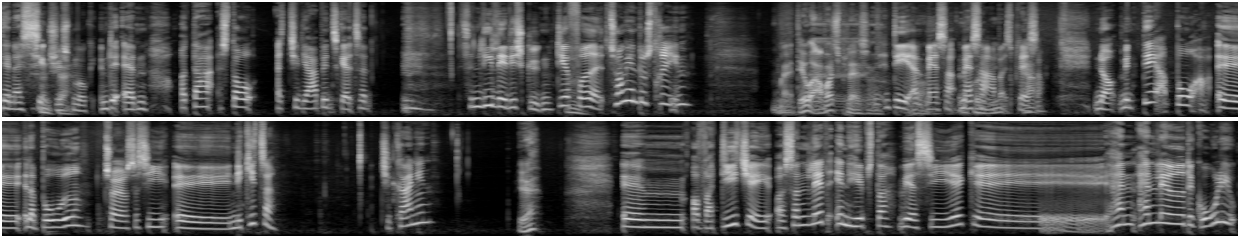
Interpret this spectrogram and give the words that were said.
Den er sindssygt smuk. Jamen, det er den. Og der står, at Tjeljabinsk er altså sådan lige lidt i skyggen. De har mm. fået alt tungindustrien. Ja, det er jo arbejdspladser. Det er masser, masser af arbejdspladser. Ja. Nå, men der bor, øh, eller boede, tør jeg at sige, øh, Nikita Chikanin, Ja. Øhm, og var DJ, og sådan lidt en hipster, vil jeg sige. Ikke? Øh, han, han levede det gode liv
